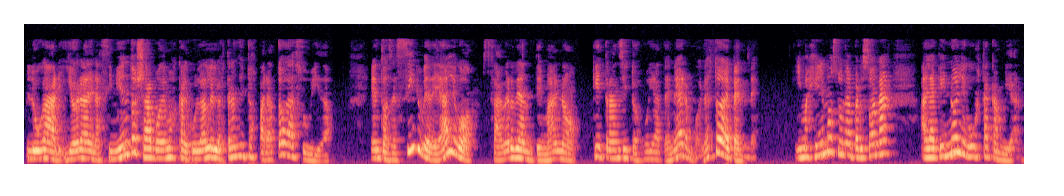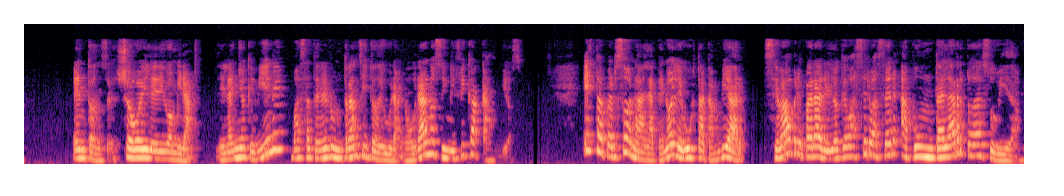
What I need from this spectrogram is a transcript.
lugar y hora de nacimiento, ya podemos calcularle los tránsitos para toda su vida. Entonces, ¿sirve de algo saber de antemano qué tránsitos voy a tener? Bueno, esto depende. Imaginemos una persona a la que no le gusta cambiar. Entonces, yo voy y le digo, mira, el año que viene vas a tener un tránsito de Urano. Urano significa cambios. Esta persona a la que no le gusta cambiar se va a preparar y lo que va a hacer va a ser apuntalar toda su vida.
